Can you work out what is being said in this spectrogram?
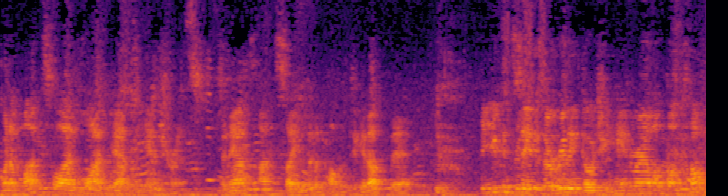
when a mudslide wiped out the entrance. So now it's unsafe for the public to get up there. But you can see there's a really dodgy handrail up on top,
